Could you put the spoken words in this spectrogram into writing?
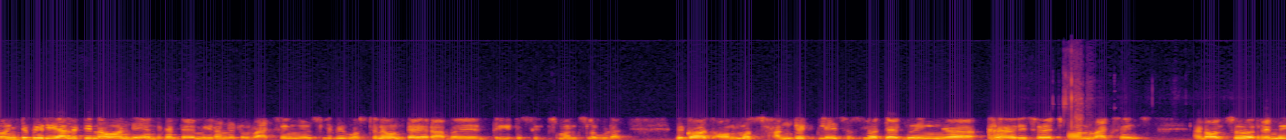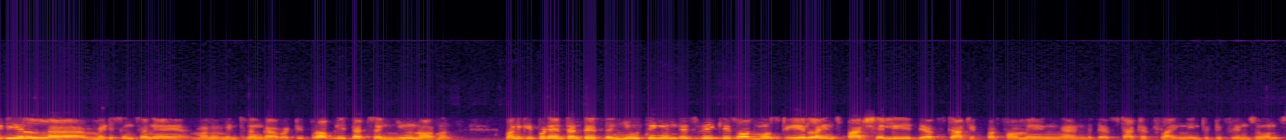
going to be reality now అండి. ఎందుకంటే మీరు అన్నట్టు వ్యాక్సిన్ న్యూస్లు ఇవి వస్తూనే ఉంటాయి. రాబోయే త్రీ టు సిక్స్ మంత్స్లో కూడా. బికాస్ ఆల్మోస్ట్ హండ్రెడ్ ప్లేసెస్లో they doing research on vaccines and also remedial medicines అనే మనం వింటున్నాం కాబట్టి probably that's a new normal మనకి ఇప్పుడు ఏంటంటే the new thing in this week is almost airlines partially they started performing and they started flying in to different zones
